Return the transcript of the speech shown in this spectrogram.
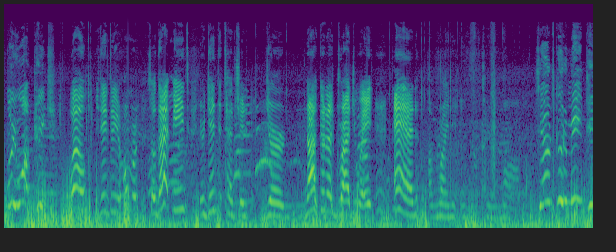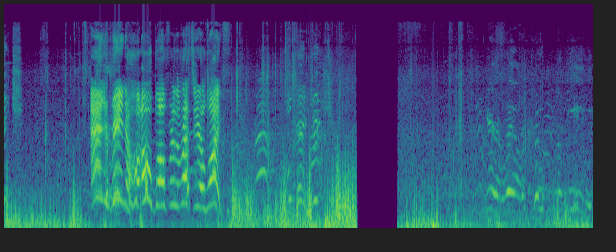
What do you want, Peach? Well, you didn't do your homework, so that means you're getting detention, you're not gonna graduate, and I'm writing email to your mom. Sounds good to me, Teach. And you're being a hobo oh, for the rest of your life! Okay, Teach. You're a little kooky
